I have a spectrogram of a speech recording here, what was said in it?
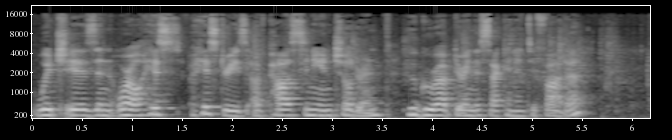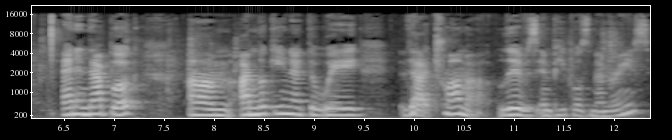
which is an oral his- histories of Palestinian children who grew up during the Second Intifada. And in that book, um, I'm looking at the way that trauma lives in people's memories.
